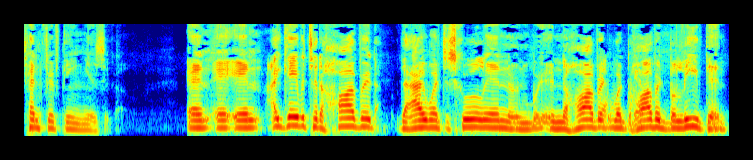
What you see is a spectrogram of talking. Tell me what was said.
10, 15 years ago, and and I gave it to the Harvard that I went to school in, and in the Harvard yeah. what yeah. Harvard believed in,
